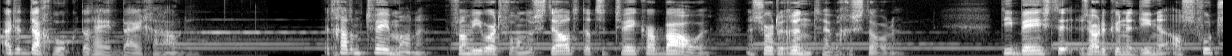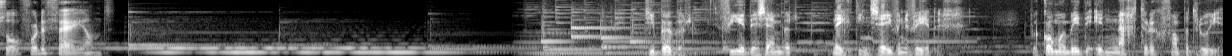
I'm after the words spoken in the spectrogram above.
uit het dagboek dat hij heeft bijgehouden. Het gaat om twee mannen van wie wordt verondersteld dat ze twee karbouwen, een soort rund, hebben gestolen. Die beesten zouden kunnen dienen als voedsel voor de vijand. Tjibubber, 4 december 1947. We komen midden in de nacht terug van patrouille.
